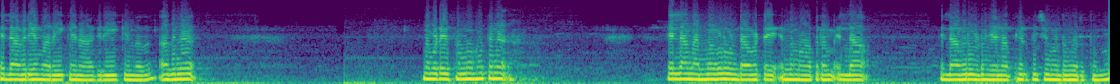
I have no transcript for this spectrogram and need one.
എല്ലാവരെയും അറിയിക്കാൻ ആഗ്രഹിക്കുന്നത്. അതിന് നമ്മുടെ സമൂഹത്തിന് എല്ലാ നന്മകളും ഉണ്ടാവട്ടെ എന്ന് മാത്രം എല്ലാ എല്ലാവരോടും ഞാൻ അഭ്യർത്ഥിച്ചുകൊണ്ട് നിർത്തുന്നു.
